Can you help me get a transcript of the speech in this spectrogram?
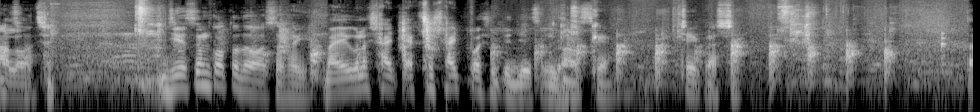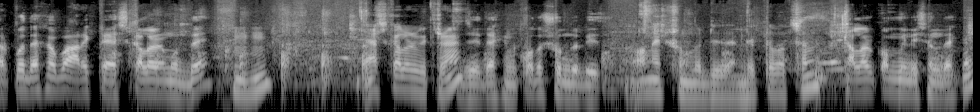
ভালো আচ্ছা। আছে। জিএসএম কত দেওয়া আছে ভাই? ভাই এগুলো ষাট একশো ষাট পঁয়ষট্টি জিএসএম ওকে ঠিক আছে। তারপর দেখাবো আরেকটা অ্যাশ কালারের মধ্যে। হুম। অ্যাশ কালার ভিতরে হ্যাঁ? যে দেখেন কত সুন্দর ডিজাইন অনেক সুন্দর ডিজাইন দেখতে পাচ্ছেন? কালার কম্বিনেশন দেখেন।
